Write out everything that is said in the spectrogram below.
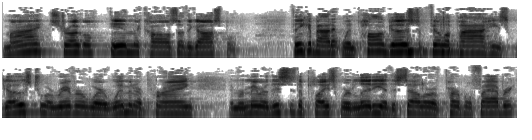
my struggle in the cause of the gospel. Think about it. When Paul goes to Philippi, he goes to a river where women are praying. And remember, this is the place where Lydia, the seller of purple fabric,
